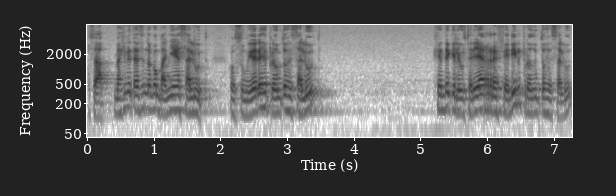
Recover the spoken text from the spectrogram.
o sea, imagínate haciendo compañía de salud, consumidores de productos de salud, gente que le gustaría referir productos de salud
